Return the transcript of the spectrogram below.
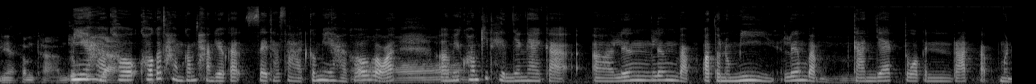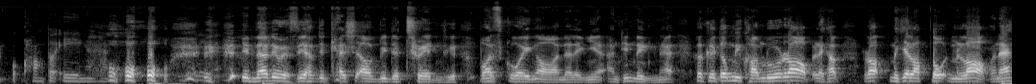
เนี่ยคำถามยกมีตัวค่ะอย่างเขาเขาก็ถามคำถามเกี่ยวกับเศรษฐศาสตร์ก็มีค่ะเขาก็บอกว่าอ๋อ เอ่อมีความคิดเห็นยังไงกับเอ่อเรื่องเรื่องแบบ autonomy เรื่องแบบการแยกตัวเป็นรัฐแบบเหมือนปกครองตัวเองอะค่ะโอ้โห In other words you have to catch up with the trend what's going on อะไรเงี้ยอันที่หนึ่งนะก็คือต้องมีความรู้รอบอะไรครับรอบไม่ใช่รอบโต๊ะมันลอกนะ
